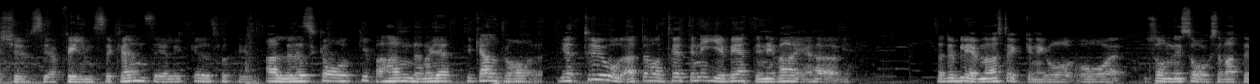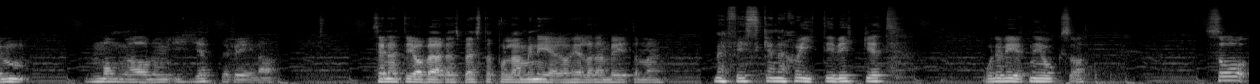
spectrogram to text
Tjusiga filmsekvenser jag lyckades få till. Alldeles skakig på handen och jättekallt var det. Jag tror att det var 39 beten i varje hög. Så det blev några stycken igår och som ni såg så var det många av dem jättefina. Sen är inte jag världens bästa på att laminera och hela den biten men... Men fiskarna skiter i vilket. Och det vet ni också. Så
